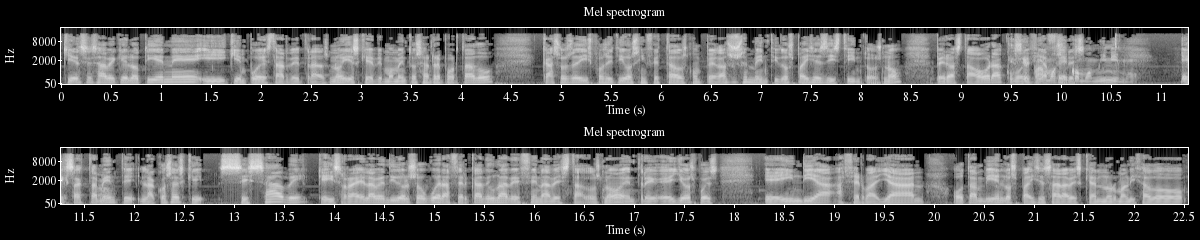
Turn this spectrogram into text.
quién se sabe que lo tiene y quién puede estar detrás, ¿no? Y es que de momento se han reportado casos de dispositivos infectados con Pegasus en 22 países distintos, ¿no? Pero hasta ahora, como que decía Fer, como mínimo Exactamente. La cosa es que se sabe que Israel ha vendido el software a cerca de una decena de estados, ¿no? Entre ellos, pues, eh, India, Azerbaiyán o también los países árabes que han normalizado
